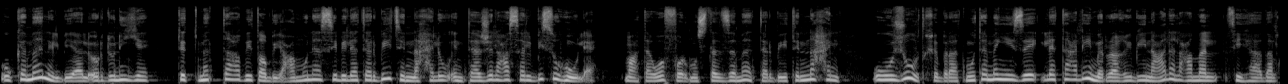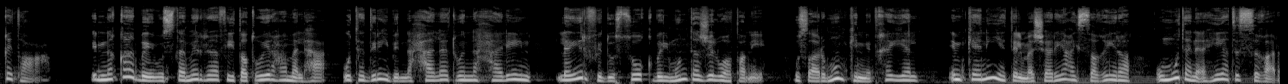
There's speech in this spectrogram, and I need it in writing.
وكمان البيئة الأردنية تتمتع بطبيعة مناسبة لتربية النحل وإنتاج العسل بسهولة مع توفر مستلزمات تربية النحل ووجود خبرات متميزة لتعليم الراغبين على العمل في هذا القطاع. النقابة مستمرة في تطوير عملها وتدريب النحالات والنحالين ليرفدوا السوق بالمنتج الوطني، وصار ممكن نتخيل إمكانية المشاريع الصغيرة ومتناهية الصغر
